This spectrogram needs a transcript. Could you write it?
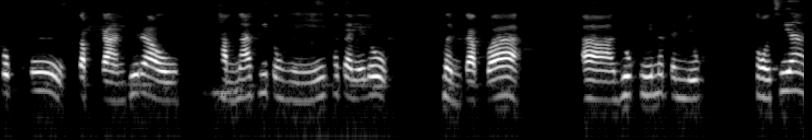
ควบคู่กับการที่เราทำหน้าที่ตรงนี้เข้าใจไหมลูก เหมือนกับว่าอ่ายุคนี้มันเป็นยุคโซเชียล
